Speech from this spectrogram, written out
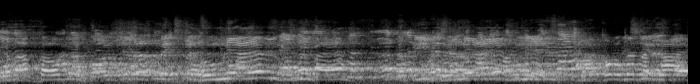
जब आप कहोगे घूमने आए अभी घूम नहीं पाया घूमने आए घूमने लाखों रुपए तनख्वाह है.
